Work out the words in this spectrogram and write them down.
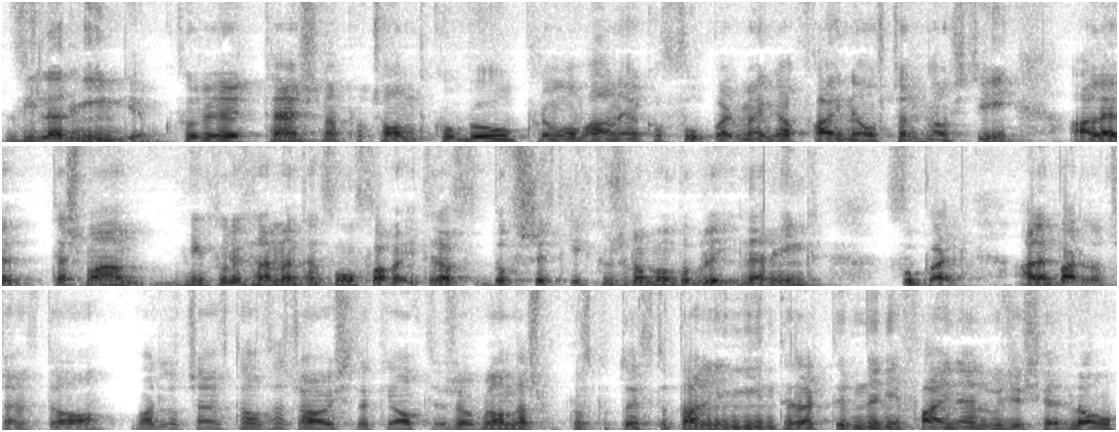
z e-learningiem, który też na początku był promowany jako super, mega fajne oszczędności, ale też ma w niektórych elementach złą sławę. I teraz do wszystkich, którzy robią dobry e-learning, super. Ale bardzo często, bardzo często zdarzały się takie opcje, że oglądasz po prostu, to jest totalnie nieinteraktywne, niefajne, ludzie siedlą,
